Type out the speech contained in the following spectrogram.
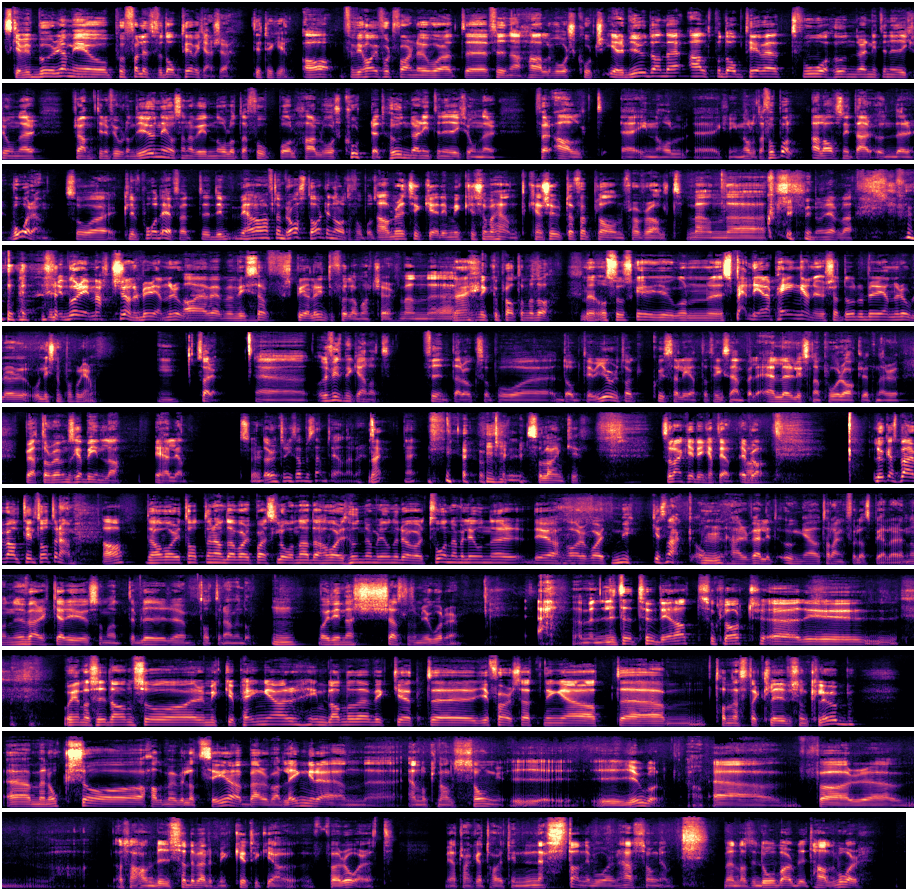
Ska vi börja med att puffa lite för Dobb-TV kanske? Det tycker jag. Ja, för vi har ju fortfarande vårt eh, fina halvårskortserbjudande. Allt på Dobb-TV, 299 kronor fram till den 14 juni. Och sen har vi 08 Fotboll halvårskortet, 199 kronor för allt eh, innehåll eh, kring 08 Fotboll. Alla avsnitt är under våren. Så eh, kliv på det för att eh, det, vi har haft en bra start i 08 Fotboll. Ja, men det tycker jag. Det är mycket som har hänt. Kanske utanför plan framförallt. Men, eh, någon jävla... Men nu börjar ju matcherna, då blir det ännu roligare. ja, jag vet, men vissa spelar ju inte fulla matcher. Men eh, Nej. mycket att prata om ändå. Men, och så ska ju Djurgården eh, spendera pengar nu, så då, då blir det ännu roligare att lyssna på program. Så är det. Eh, och det finns mycket annat fint där också på eh, Dobb-TV. Eurotalk, Quizaleta till exempel. Eller lyssna på Oraklet när du berättar om vem du ska bindla i helgen. Så. Det har du inte riktigt bestämt än eller? Nej. Nej. Okej. Solanke. Solanke är din kapten, det är bra. Lukas Bergvall till Tottenham. Ja, Det har varit Tottenham, det har varit Barcelona, det har varit 100 miljoner, det har varit 200 miljoner. Det har varit mycket snack om den här väldigt unga och talangfulla spelaren. Och nu verkar det ju som att det blir eh, Tottenham ändå. Vad är dina känslor som djurgårdare? Ja, men lite tudelat såklart. Eh, Det är, å ena sidan så är det mycket pengar inblandade vilket eh, ger förutsättningar att eh, ta nästa kliv som klubb. Eh, men också hade man velat se Berva längre än en och en halv säsong i, i Djurgården. Eh, för alltså han visade väldigt mycket tycker jag förra året. Men jag tror han kan ta det till nästa nivå den här säsongen. Men att det då bara blir ett halvår,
